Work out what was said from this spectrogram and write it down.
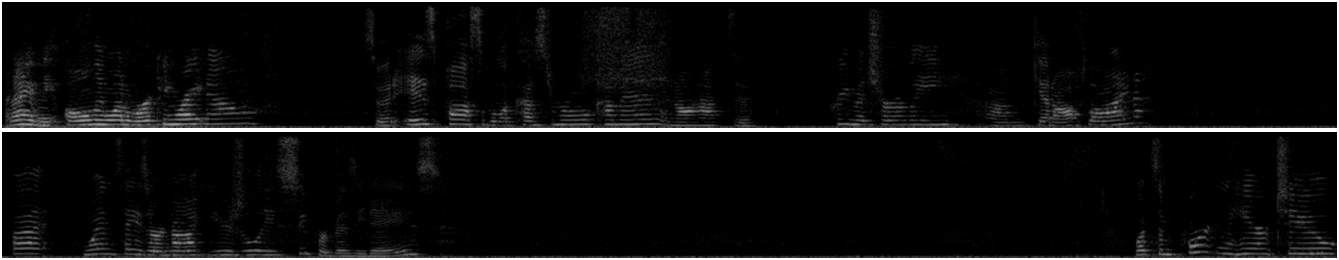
and I am the only one working right now. So it is possible a customer will come in and I'll have to prematurely um, get offline. But Wednesdays are not usually super busy days. What's important here too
